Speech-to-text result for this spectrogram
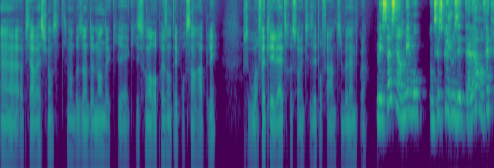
euh, observation, sentiment, besoin, demande, qui, est, qui sont représentés pour s'en rappeler où en fait les lettres sont utilisées pour faire un petit bonhomme quoi. Mais ça c'est un mémo. Donc c'est ce que je vous ai dit tout à l'heure. En fait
